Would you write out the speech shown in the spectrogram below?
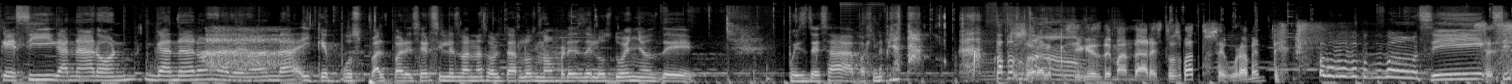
Que sí, ganaron, ganaron la demanda y que pues al parecer sí les van a soltar los nombres de los dueños de pues de esa página pirata. Pues ahora lo que sigue es demandar a estos vatos, seguramente. Sí, sí.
